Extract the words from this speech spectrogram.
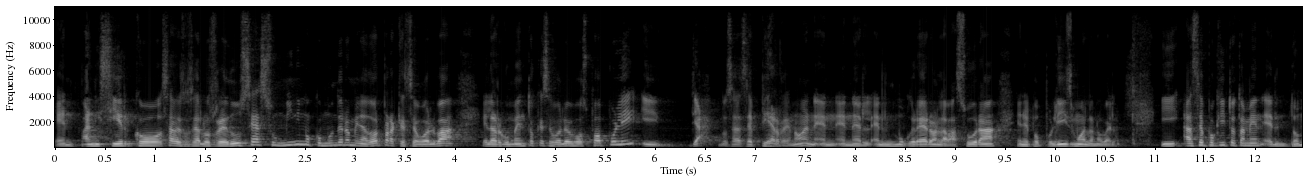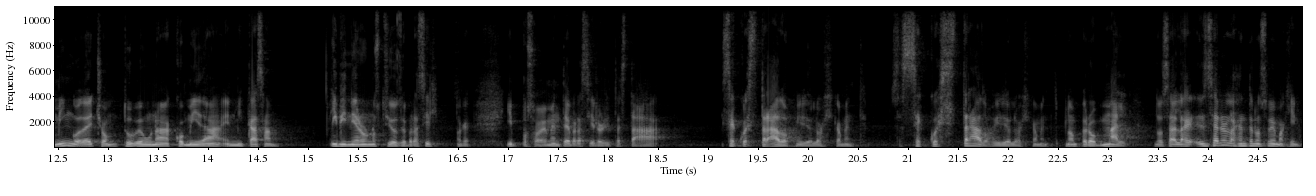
en pan y circo, ¿sabes? O sea, los reduce a su mínimo común denominador para que se vuelva el argumento que se vuelve voz populi y ya, o sea, se pierde, ¿no? En, el, en, el, mugrero, en la basura, en el populismo, en la novela. Y hace poquito también, el domingo, de hecho, tuve una comida en mi casa y vinieron unos tíos de Brasil. Y pues obviamente Brasil ahorita está secuestrado ideológicamente. O sea, secuestrado ideológicamente, ¿no? Pero mal. O sea, en serio la gente no se lo imagina.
